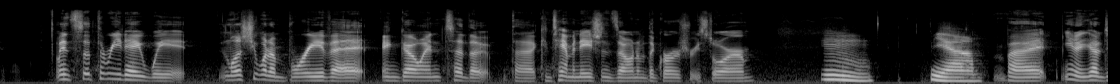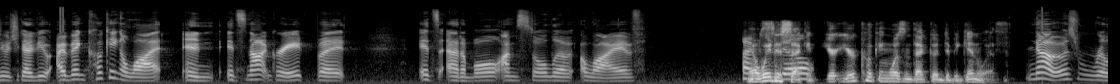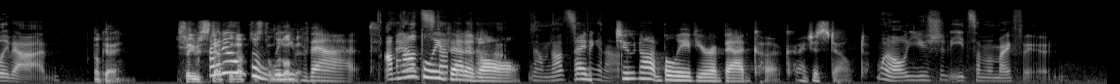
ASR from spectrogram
it's a 3-day wait unless you want to brave it and go into the the contamination zone of the grocery store. Hmm. Yeah. But, you know, you got to do what you got to do. I've been cooking a lot and it's not great, but it's edible. I'm still li- alive. now, I'm wait a second. Your your cooking wasn't that good to begin with. No, it was really bad. Okay, so you I stepped it up just a little bit. I don't believe that. I'm I not don't believe that at all. No, I'm not I it up. do not believe you're a bad cook. I just don't. Well, you should eat some of my food.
